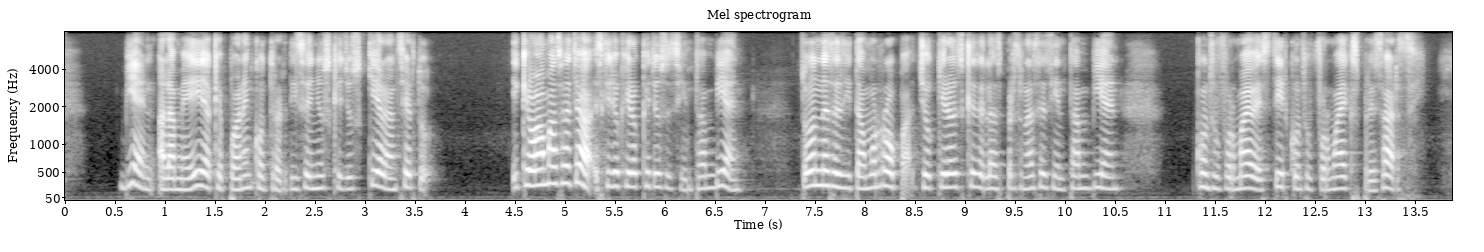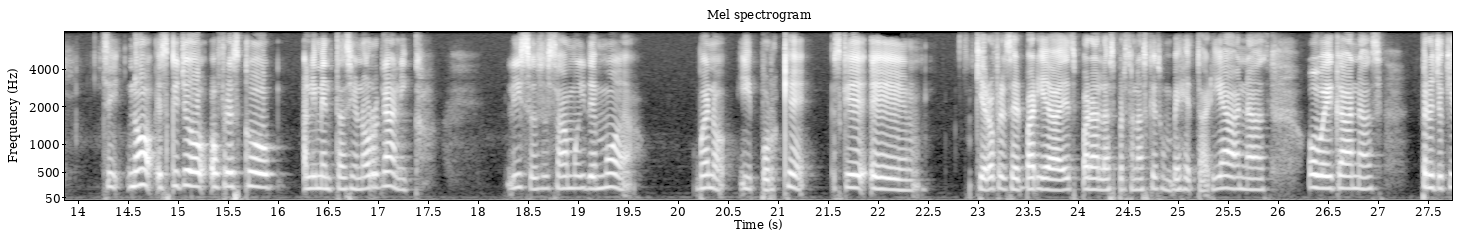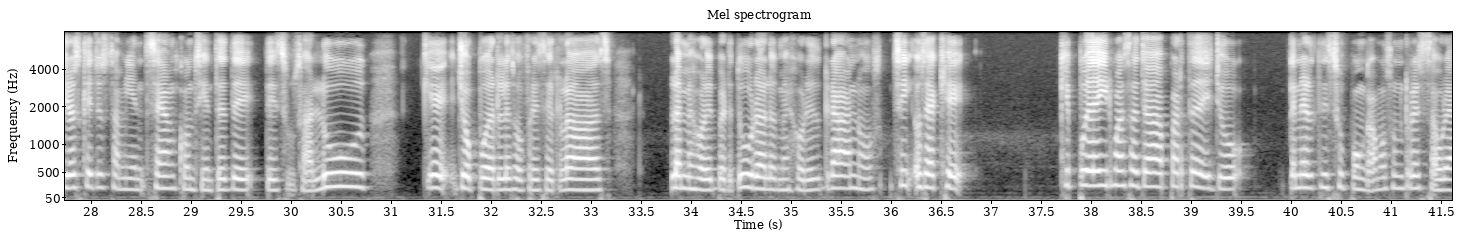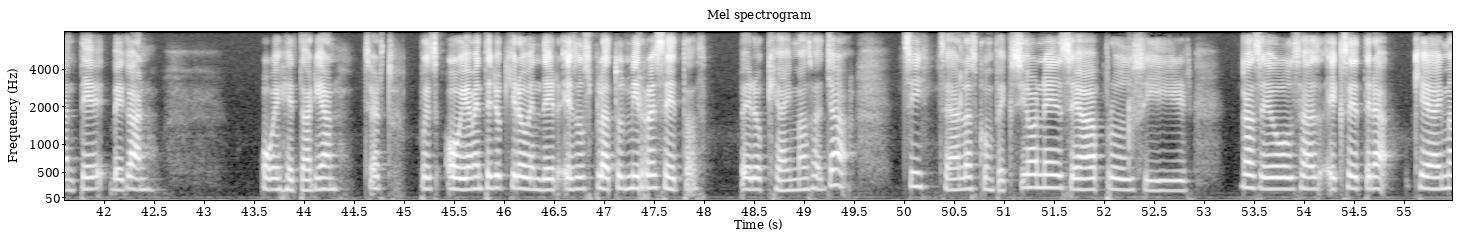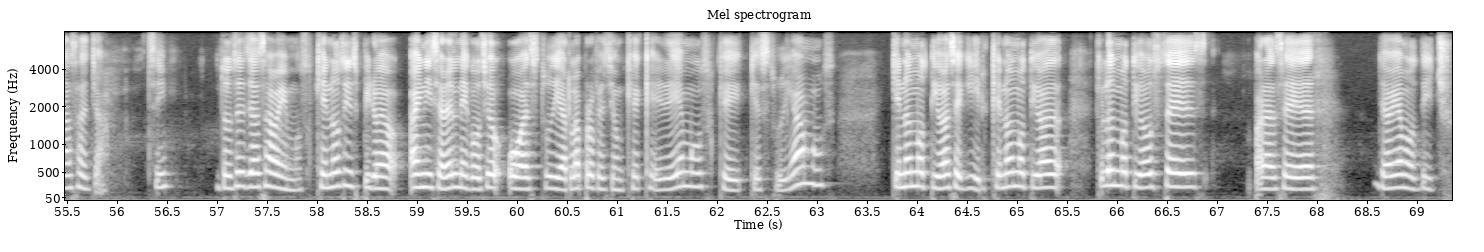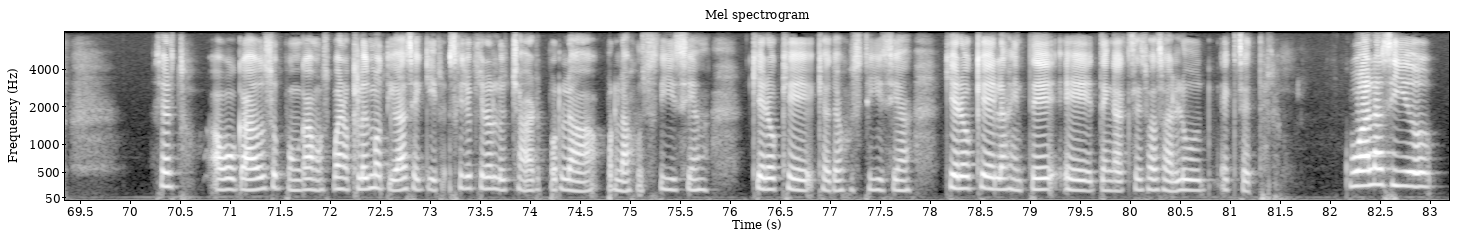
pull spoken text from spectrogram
bien, a la medida que puedan encontrar diseños que ellos quieran, ¿cierto? ¿Y qué va más allá? Es que yo quiero que ellos se sientan bien. Todos necesitamos ropa. Yo quiero es que las personas se sientan bien con su forma de vestir, con su forma de expresarse. Sí, no, es que yo ofrezco alimentación orgánica. Listo, eso está muy de moda. Bueno, ¿y por qué? Es que eh, quiero ofrecer variedades para las personas que son vegetarianas o veganas, pero yo quiero es que ellos también sean conscientes de, de su salud, que yo poderles ofrecer las, las mejores verduras, los mejores granos, sí, o sea que, que puede ir más allá aparte de yo tener, supongamos, un restaurante vegano o vegetariano, ¿cierto? Pues obviamente yo quiero vender esos platos, mis recetas, pero ¿qué hay más allá? Sí, sean las confecciones, sea producir gaseosas, etcétera, ¿qué hay más allá? ¿Sí? Entonces ya sabemos qué nos inspiró a iniciar el negocio o a estudiar la profesión que queremos, que, que estudiamos. ¿Qué nos motiva a seguir? ¿Qué nos motiva, qué los motiva a ustedes para ser, ya habíamos dicho, ¿cierto? Abogados, supongamos. Bueno, ¿qué los motiva a seguir? Es que yo quiero luchar por la, por la justicia, quiero que, haya justicia, quiero que la gente eh, tenga acceso a salud, etc. ¿Cuál ha sido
